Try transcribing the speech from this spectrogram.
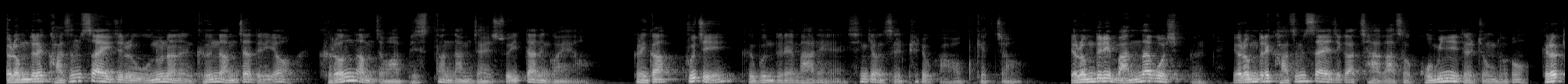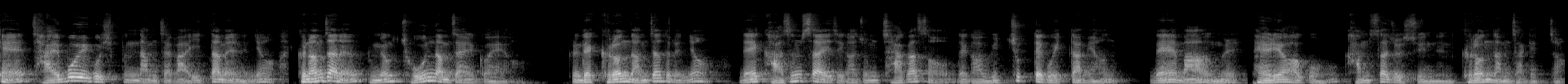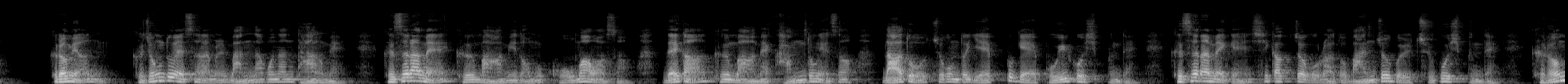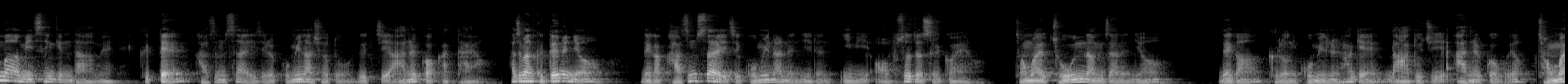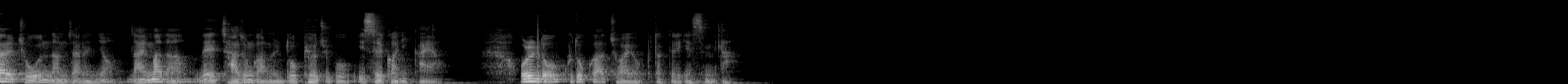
여러분들의 가슴 사이즈를 운운하는 그 남자들이요. 그런 남자와 비슷한 남자일 수 있다는 거예요. 그러니까 굳이 그분들의 말에 신경 쓸 필요가 없겠죠. 여러분들이 만나고 싶은 여러분들의 가슴 사이즈가 작아서 고민이 될 정도로 그렇게 잘 보이고 싶은 남자가 있다면요 그 남자는 분명 좋은 남자일 거예요 그런데 그런 남자들은요 내 가슴 사이즈가 좀 작아서 내가 위축되고 있다면 내 마음을 배려하고 감싸줄 수 있는 그런 남자겠죠 그러면 그 정도의 사람을 만나고 난 다음에 그 사람의 그 마음이 너무 고마워서 내가 그 마음에 감동해서 나도 조금 더 예쁘게 보이고 싶은데 그 사람에게 시각적으로라도 만족을 주고 싶은데 그런 마음이 생긴 다음에 그때 가슴 사이즈를 고민하셔도 늦지 않을 것 같아요. 하지만 그때는요 내가 가슴 사이즈 고민하는 일은 이미 없어졌을 거예요. 정말 좋은 남자는요 내가 그런 고민을 하게 놔두지 않을 거고요. 정말 좋은 남자는요 날마다 내 자존감을 높여주고 있을 거니까요. 오늘도 구독과 좋아요 부탁드리겠습니다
